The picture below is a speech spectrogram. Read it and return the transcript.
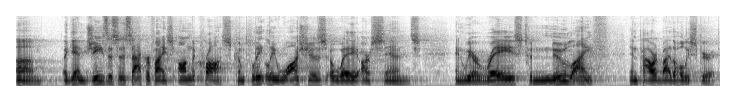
Um, Again, Jesus' sacrifice on the cross completely washes away our sins, and we are raised to new life empowered by the Holy Spirit,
